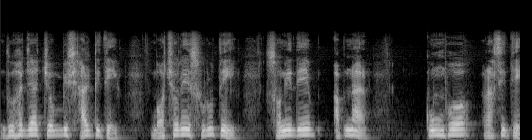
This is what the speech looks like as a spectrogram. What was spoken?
দু হাজার চব্বিশ সালটিতে বছরের শুরুতেই শনিদেব আপনার কুম্ভ রাশিতে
